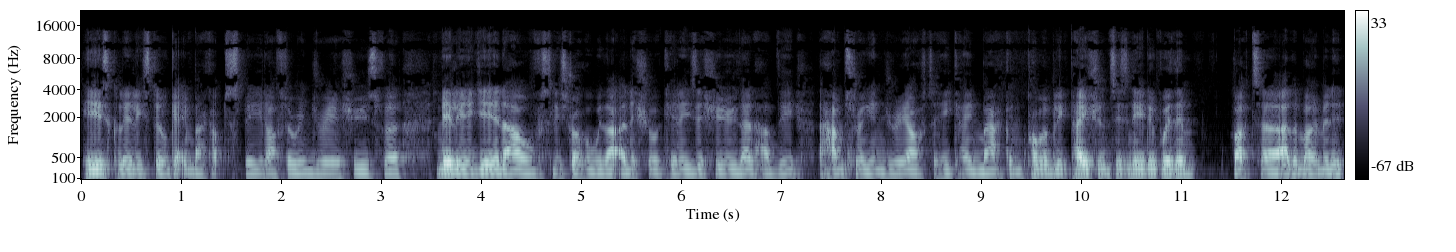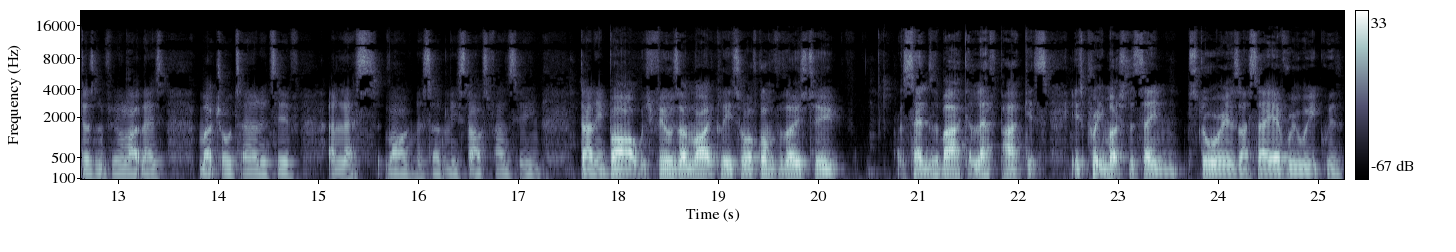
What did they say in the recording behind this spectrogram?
he is clearly still getting back up to speed after injury issues for nearly a year now. Obviously struggled with that initial Achilles issue, then had the, the hamstring injury after he came back, and probably patience is needed with him. But uh, at the moment, it doesn't feel like there's much alternative unless Wagner suddenly starts fancying Danny Batth, which feels unlikely. So I've gone for those two centre back, left back. It's it's pretty much the same story as I say every week with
